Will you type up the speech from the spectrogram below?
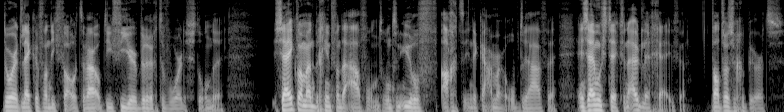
door het lekken van die foto waarop die vier beruchte woorden stonden. Zij kwam aan het begin van de avond, rond een uur of acht, in de kamer opdraven. En zij moest tekst een uitleg geven. Wat was er gebeurd?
